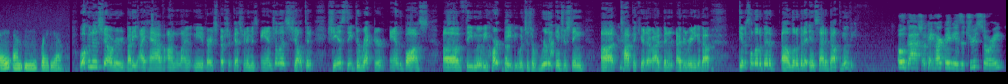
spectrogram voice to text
AME Radio. Welcome to the show, everybody. I have on the line with me a very special guest. Her name is Angela Shelton. She is the director and the boss of the movie Heart Baby, which is a really interesting uh, topic here that I've been I've been reading about. Give us a little bit of a little bit of insight about the movie. Oh gosh, okay. Heart Baby is a true story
